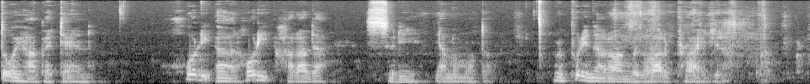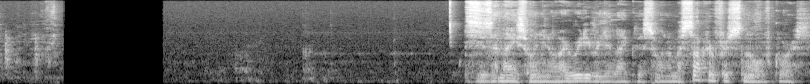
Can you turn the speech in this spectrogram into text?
Doi Hangaten, Hori, uh, Hori Harada Suri Yamamoto. We're putting that on with a lot of pride, you know. This is a nice one, you know. I really, really like this one. I'm a sucker for snow, of course.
